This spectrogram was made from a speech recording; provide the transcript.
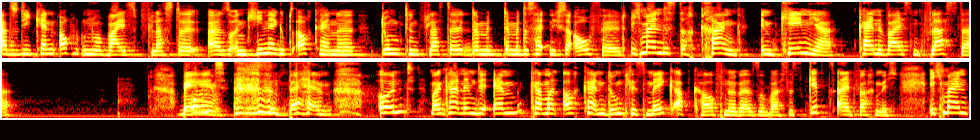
also die kennt auch nur weiße Pflaster. Also in Kenia gibt es auch keine dunklen Pflaster, damit, damit das halt nicht so auffällt. Ich meine, das ist doch krank. In Kenia keine weißen Pflaster. Bam. Und, bam. Und man kann im DM, kann man auch kein dunkles Make-up kaufen oder sowas. Es gibt's einfach nicht. Ich meine,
